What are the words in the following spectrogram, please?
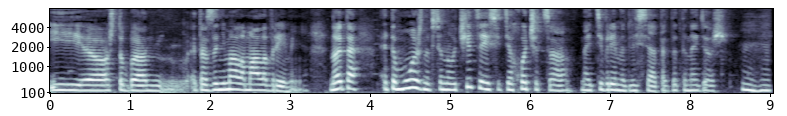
и э, чтобы это занимало мало времени. Но это это можно все научиться, если тебе хочется найти время для себя, тогда ты найдешь. Угу.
